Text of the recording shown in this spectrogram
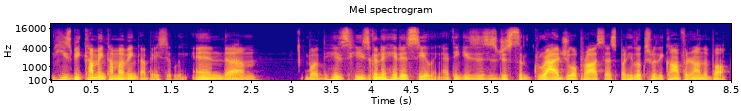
he's becoming Camavinga basically, and yeah. um, well, his he's gonna hit his ceiling. I think he's, this is just a gradual process, but he looks really confident on the ball.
